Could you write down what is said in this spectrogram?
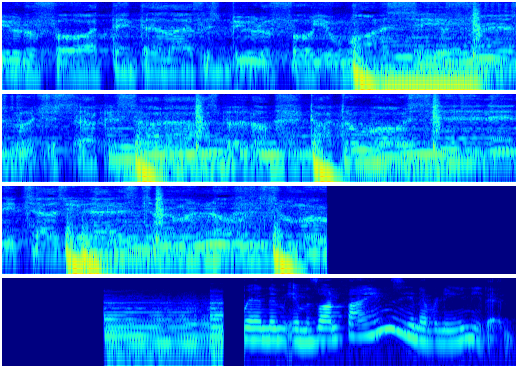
Beautiful? I think that life is beautiful. You wanna see your friends, but you're stuck inside a hospital. Doctor walks in and he tells you that it's terminal. Tumor Random Amazon finds you never knew you needed.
